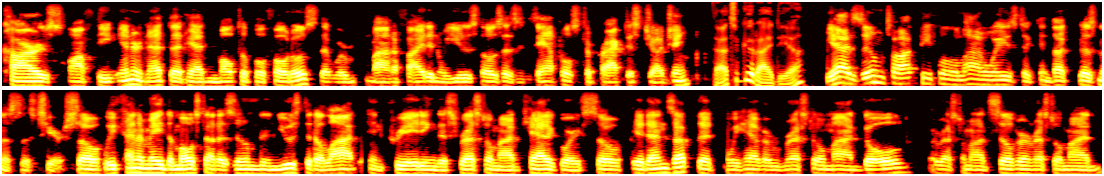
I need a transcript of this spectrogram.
cars off the internet that had multiple photos that were modified, and we used those as examples to practice judging. That's a good idea. Yeah, Zoom taught people a lot of ways to conduct business this year. So we kind of made the most out of Zoom and used it a lot in creating this RestoMod category. So it ends up that we have a RestoMod Gold, a RestoMod Silver, and RestoMod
